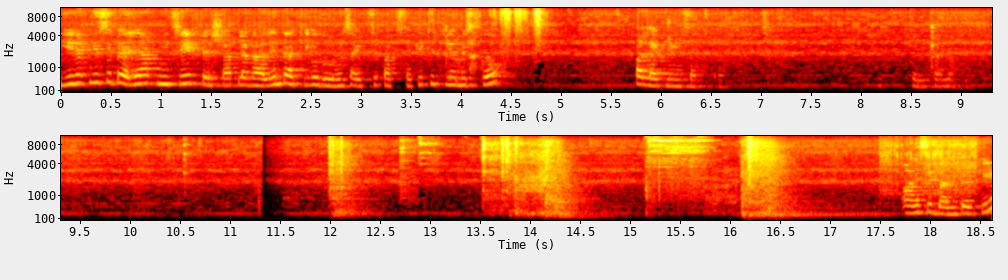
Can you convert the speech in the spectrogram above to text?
ये रखने से पहले आप नीचे एक फ्रेश रैप लगा लें ताकि वो दोनों साइड से पक सके, क्योंकि हम इसको पलट नहीं सकते। चलो और इसे बंद करके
